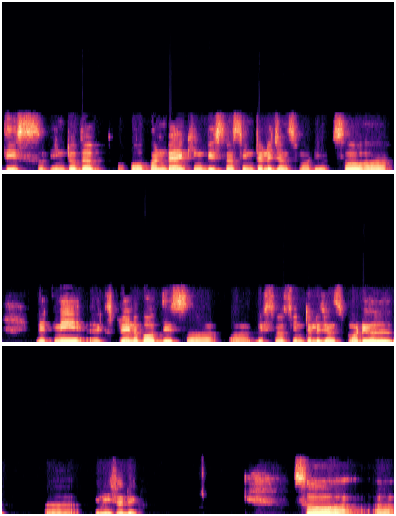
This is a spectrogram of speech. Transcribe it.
this into the open banking business intelligence module. So let me explain about this business intelligence module initially. So uh,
